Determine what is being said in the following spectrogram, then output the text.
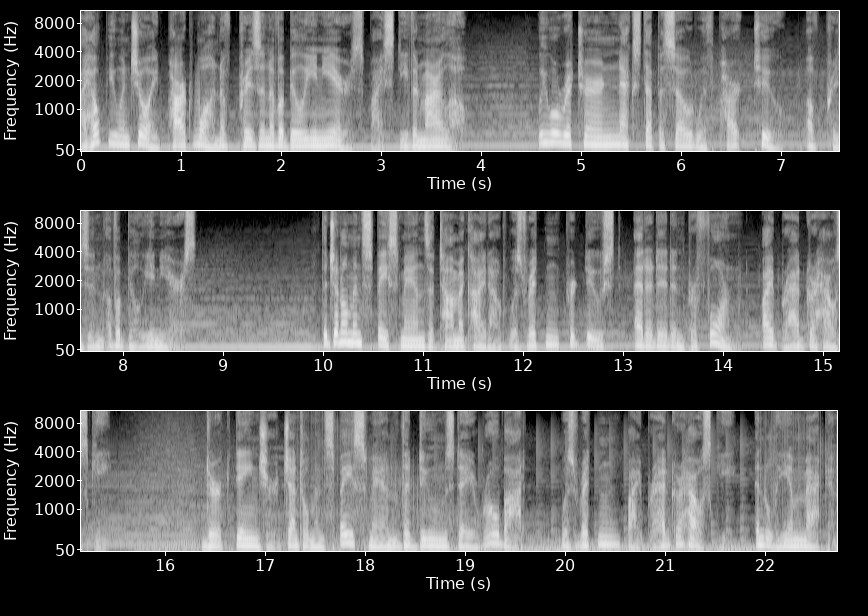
I hope you enjoyed part one of Prison of a Billion Years by Stephen Marlowe. We will return next episode with part two of Prison of a Billion Years. The Gentleman Spaceman's Atomic Hideout was written, produced, edited, and performed by Brad Grochowski. Dirk Danger, Gentleman Spaceman, the Doomsday Robot, was written by Brad Grochowski and Liam Mackin.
